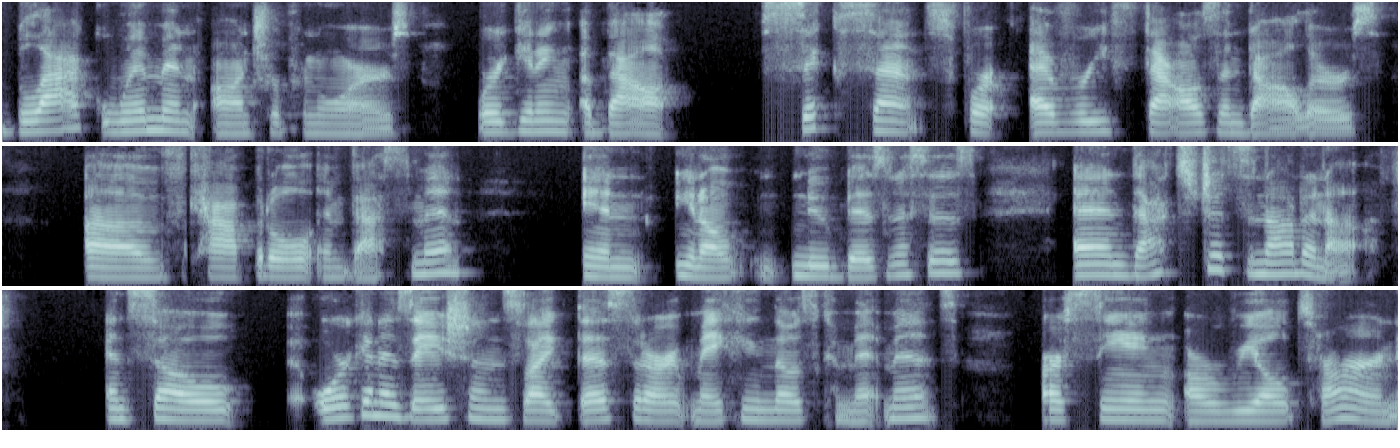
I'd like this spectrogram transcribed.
black women entrepreneurs were getting about six cents for every thousand dollars of capital investment in you know new businesses and that's just not enough. And so organizations like this that are making those commitments are seeing a real turn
